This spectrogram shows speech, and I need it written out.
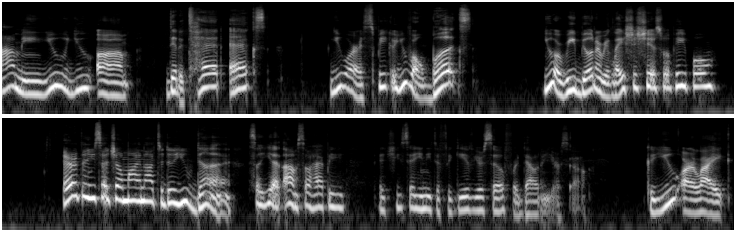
I mean, you you um did a TEDx. You are a speaker. You wrote books. You are rebuilding relationships with people. Everything you set your mind out to do, you've done. So yes, I'm so happy that you said you need to forgive yourself for doubting yourself. Cause you are like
